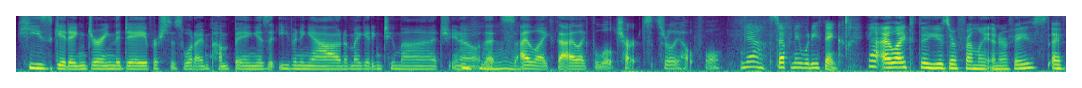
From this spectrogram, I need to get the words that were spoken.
he's getting during the day versus what I'm pumping. Is it evening out? Am I getting too much? You know, that's, I like that. I like the little charts. It's really helpful. Yeah, Stephanie, what do you think? Yeah, I liked the user friendly interface. I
